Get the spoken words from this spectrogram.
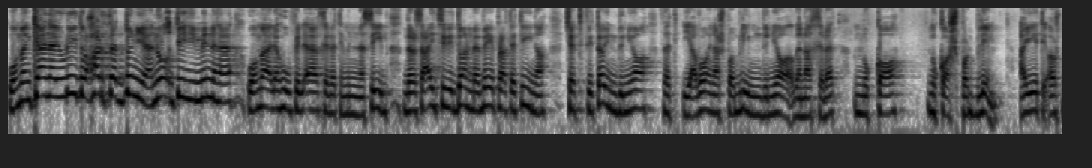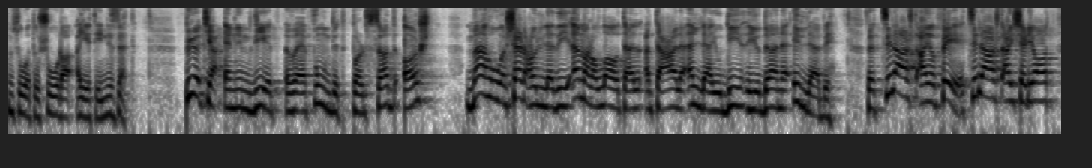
Wa man kana yuridu hartha ad-dunya nu'tihi minha wa ma lahu fi al-akhirati min nasib. Ndërsa ai i cili don me veprat e tina që të fitojë në dynja, thot ia dhojna shpërblim në dynja dhe në ahiret, nuk ka nuk ka shpërblim. Ajeti është në suratu Shura, ajeti 20. Pyetja e 11 dhe e fundit për sot është Ma huwa shar'u alladhi amara Allahu ta'ala an la yudana illa bih. Thot cila është ajo fe, cila është ai shariat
